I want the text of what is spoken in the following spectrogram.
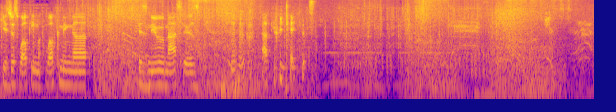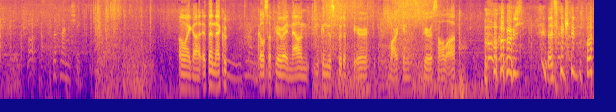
He's just welcoming welcoming uh his new masters Mm-hmm. after we did this. Replenishing. Oh my god, if the Necro goes up here right now and you can just put a fear mark and fear us all up. That's a good point.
